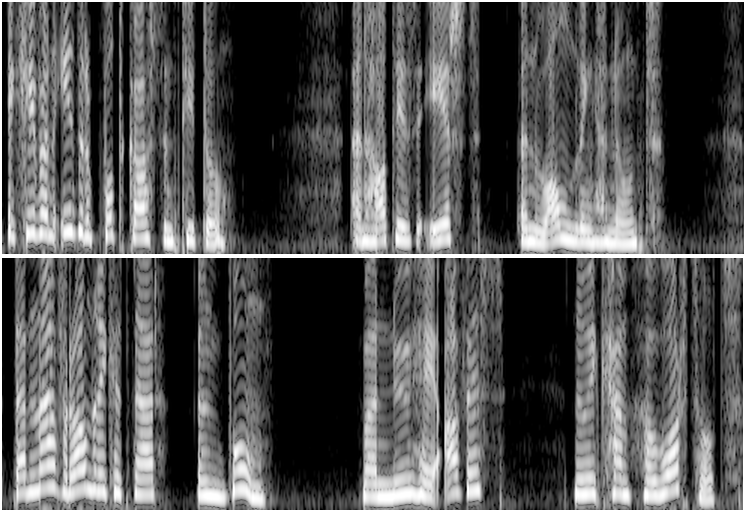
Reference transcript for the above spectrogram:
Ik geef aan iedere podcast een titel en had deze eerst een wandeling genoemd. Daarna verander ik het naar een boom. Maar nu hij af is, noem ik hem geworteld.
